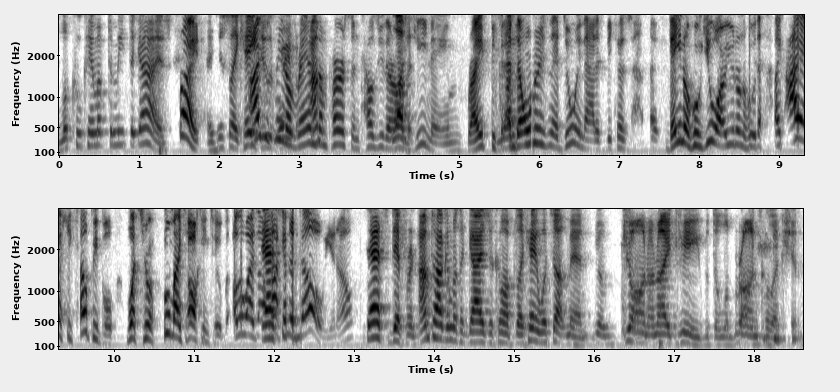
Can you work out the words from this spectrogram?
look who came up to meet the guys." Right. It's just like, "Hey, I dude, just mean a random I'm- person tells you their Love IG name, right? Because, Love and the only reason they're doing that is because uh, they know who you are. You don't know who that. Like I actually tell people what's your who am I talking to, but otherwise I'm not going to know. You know. That's different. I'm talking about the guys who come up like, "Hey, what's up, man? You know, John on IG with the LeBron collection."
